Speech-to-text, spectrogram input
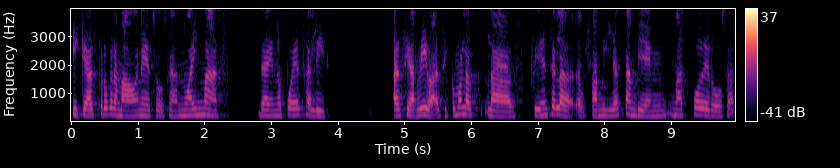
y quedas programado en eso, o sea, no hay más, de ahí no puedes salir hacia arriba, así como las, las fíjense, las familias también más poderosas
